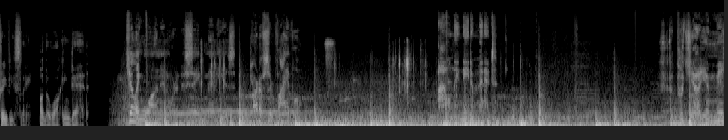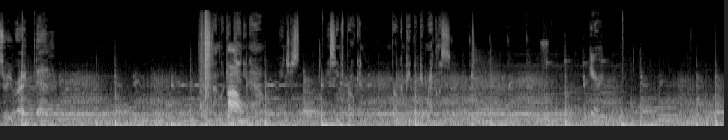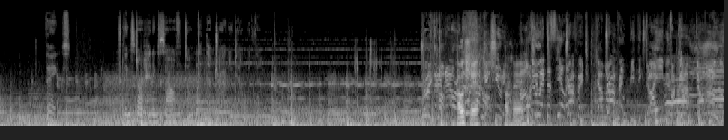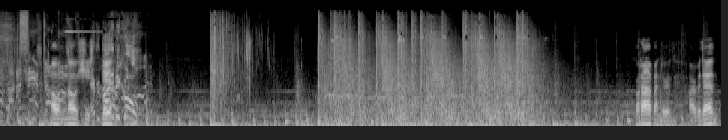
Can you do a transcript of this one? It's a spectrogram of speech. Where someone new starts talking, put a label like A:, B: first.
A: Previously on The Walking Dead.
B: Killing one in order to save many is part of survival.
C: I only need a minute.
B: Should have put you out of your misery right then.
C: I look at
D: Ow.
C: Kenny now. He just. He seems broken. Broken people get reckless.
E: Here. Start heading south, don't let them drag you down with them.
D: Oh shit. Okay. Oh no, she's dead.
A: cool!
D: What happened, dude? Are we dead?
